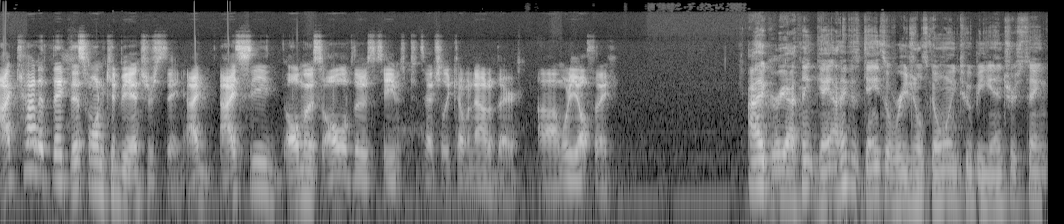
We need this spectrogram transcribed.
I kind of think this one could be interesting. I, I see almost all of those teams potentially coming out of there. Um, what do y'all think? I agree. I think I think this Gainesville regional is going to be interesting.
